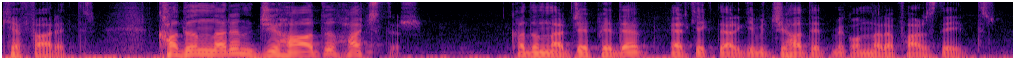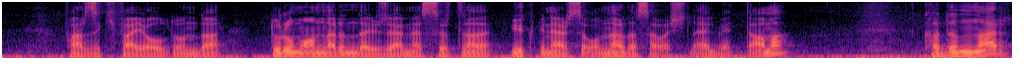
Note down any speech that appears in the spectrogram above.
kefarettir. Kadınların cihadı haçtır. Kadınlar cephede erkekler gibi cihad etmek onlara farz değildir. Farz-ı kifaye olduğunda durum onların da üzerine sırtına yük binerse onlar da savaşırlar elbette ama kadınlar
